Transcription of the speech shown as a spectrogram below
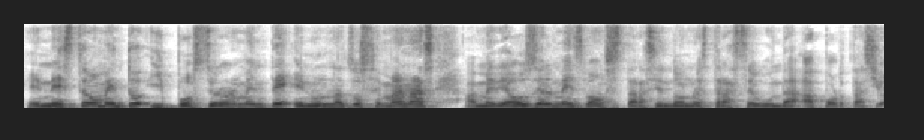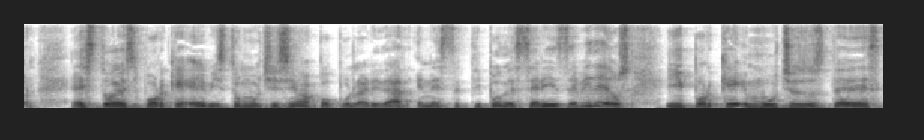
en este momento y posteriormente en unas dos semanas, a mediados del mes, vamos a estar haciendo nuestra segunda aportación. Esto es porque he visto muchísima popularidad en este tipo de series de videos y porque muchos de ustedes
